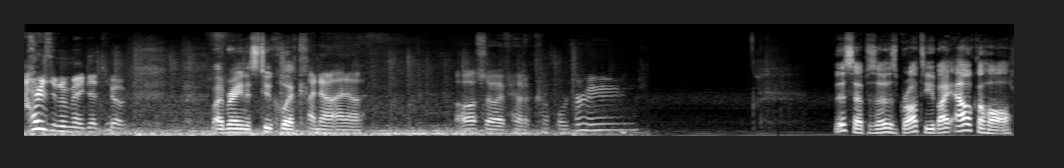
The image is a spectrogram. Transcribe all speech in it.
I was gonna make that joke. My brain is too quick. I know, I know. Also, I've had a couple drinks. This episode is brought to you by alcohol.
